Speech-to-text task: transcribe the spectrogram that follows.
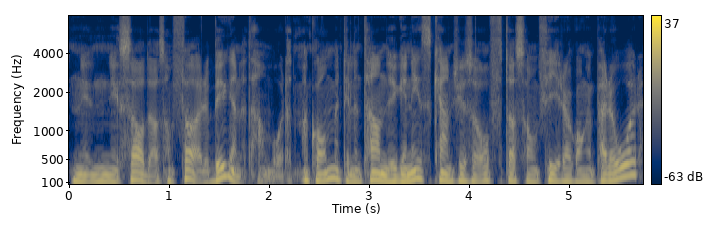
ni sa, då, som förebyggande tandvård. Att man kommer till en tandhygienist kanske så ofta som fyra gånger per år.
